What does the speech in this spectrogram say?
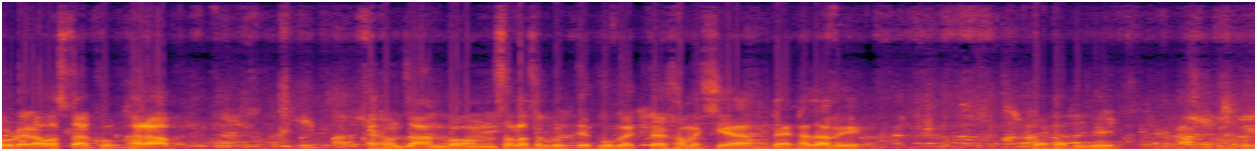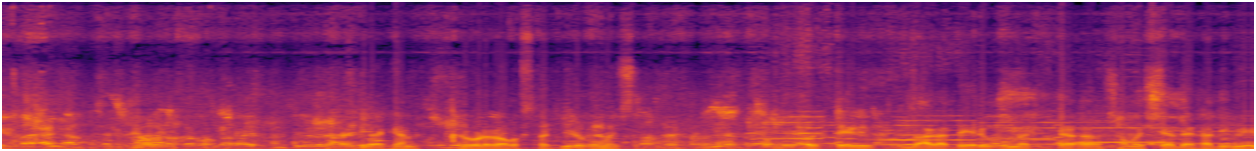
রোডের অবস্থা খুব খারাপ। এখন যানবাহন চলাচল করতে খুব একটা সমস্যা দেখা যাবে। দেখা দিবে। দেখেন রোডের অবস্থা কীরকম হয়েছে। প্রত্যেক জায়গাতে এরকম একটা সমস্যা দেখা দিবে।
